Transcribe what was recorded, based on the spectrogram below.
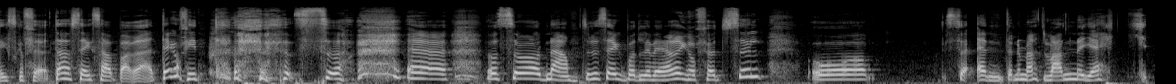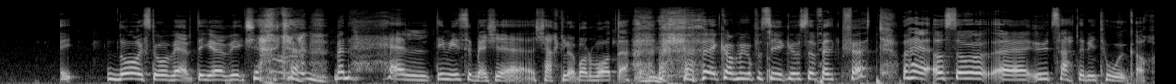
jeg skal føde. Så jeg sa bare det går fint. så, eh, og så nærmte det seg både levering og fødsel. Og så endte det med at vannet gikk når jeg sto og vevde i Gjøvik kirke. Men heldigvis ble ikke kjerkeløperne våte. Jeg kom meg på sykehuset og fikk født, og, så uh, utsatte de to uker.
